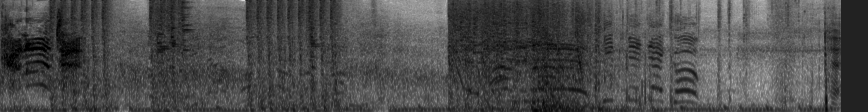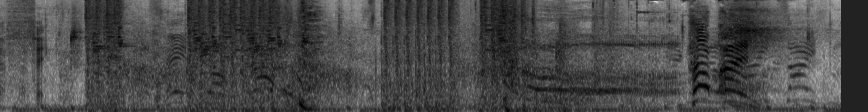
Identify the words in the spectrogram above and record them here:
Granate! Gib mir Deckung! Perfekt. Hält sie auf Kraft! Hab einen! Zeichen!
